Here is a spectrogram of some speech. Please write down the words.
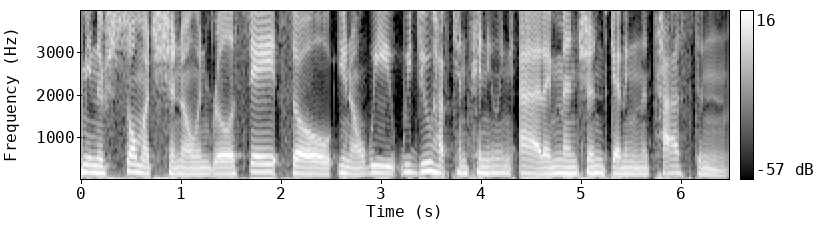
I mean, there's so much to know in real estate. So, you know, we we do have continuing ed. I mentioned getting the test and,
